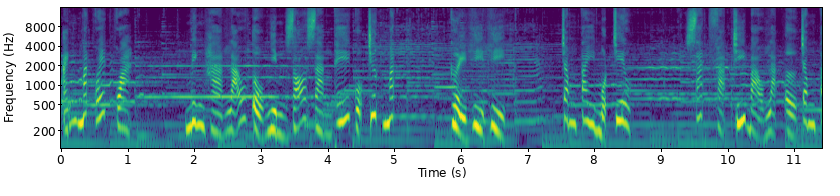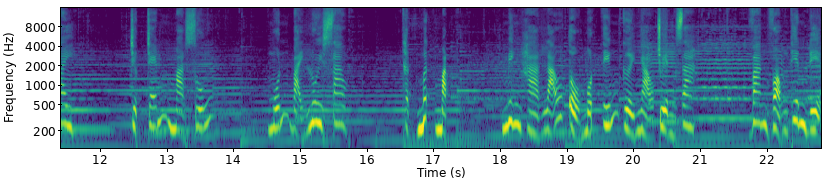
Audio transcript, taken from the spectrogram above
Ánh mắt quét qua. Minh Hà lão tổ nhìn rõ ràng thế cuộc trước mắt. Cười hì hì. Trong tay một chiêu. Sát phạt trí bảo lạc ở trong tay. Trực chém mà xuống. Muốn bại lui sao? Thật mất mặt. Minh Hà lão tổ một tiếng cười nhạo truyền ra. Vang vọng thiên địa.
